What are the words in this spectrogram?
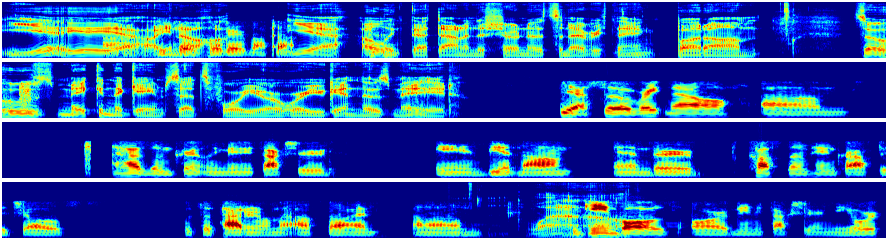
yeah, yeah, yeah. uh, Uh, you know, later about that. yeah, I'll link that down in the show notes and everything. But um, so who's making the game sets for you, or where are you getting those made? Yeah, so right now, um, I have them currently manufactured in Vietnam, and they're custom handcrafted shells with a pattern on the outside. Um, Wow. the game balls are manufactured in New York,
